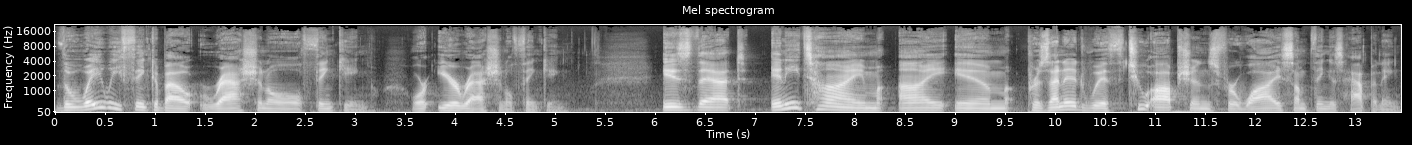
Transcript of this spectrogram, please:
The way we think about rational thinking or irrational thinking is that anytime I am presented with two options for why something is happening,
